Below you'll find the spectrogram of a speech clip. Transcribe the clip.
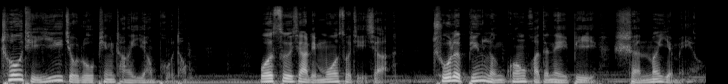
抽屉依旧如平常一样普通。我四下里摸索几下，除了冰冷光滑的内壁，什么也没有。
